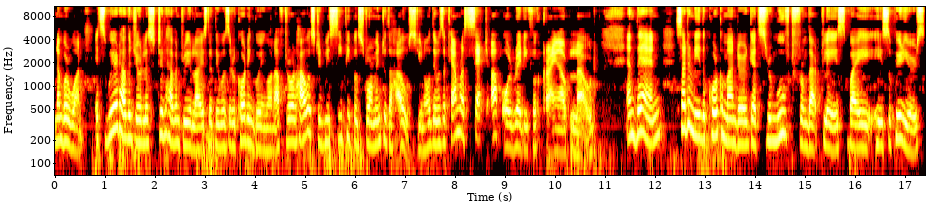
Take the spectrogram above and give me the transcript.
Number one it's weird how the journalists still haven't realized that there was a recording going on. After all how else did we see people storm into the house you know? There was a camera set up already for crying out loud. And then suddenly the corps commander gets removed from that place by his superiors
